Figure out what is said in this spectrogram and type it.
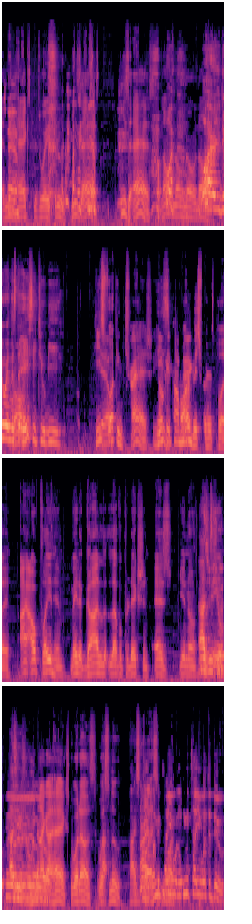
and then hacks his way through. He's ass. He's ass. No, Why- no, no, no. Why are you doing this Wrong. to AC2B? He's Yeah, fucking trash. He's okay, Tom garbage Hanks. for his play. I outplayed him, made a god level prediction, as you know. As routine. usual, as usual. And then I got hexed. What else? What's I- new? I It's. All right, let me tell you. Let me tell you what to do.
